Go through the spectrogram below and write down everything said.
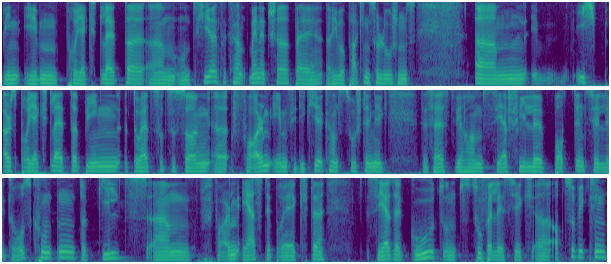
bin eben Projektleiter ähm, und Key Account Manager bei Arrivo Parking Solutions. Ähm, ich als Projektleiter bin dort sozusagen äh, vor allem eben für die Key Accounts zuständig. Das heißt, wir haben sehr viele potenzielle Großkunden. Da gilt es ähm, vor allem erste Projekte sehr, sehr gut und zuverlässig äh, abzuwickeln.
